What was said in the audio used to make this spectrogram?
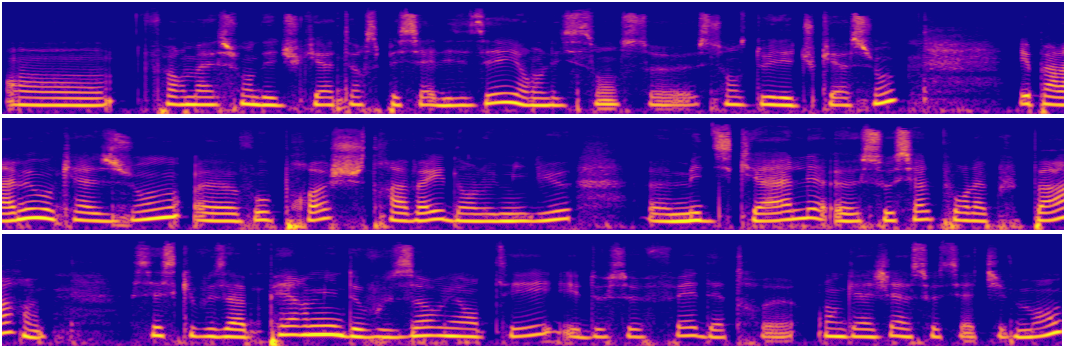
en formation d'éducateur spécialisé et en licence sciences de l'éducation. Et par la même occasion, vos proches travaillent dans le milieu médical, social pour la plupart. C'est ce qui vous a permis de vous orienter et de ce fait d'être engagé associativement.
